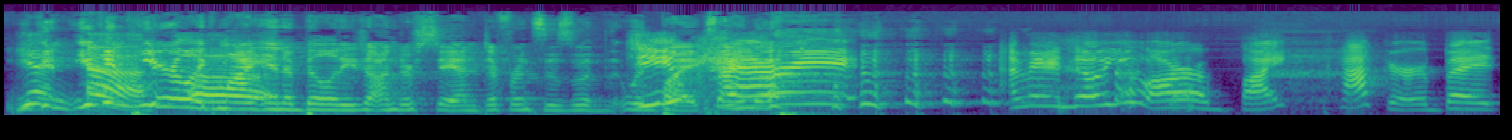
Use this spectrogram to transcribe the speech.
Yeah, can you can hear like my uh, inability to understand differences with with Do you bikes. I know. carry? I mean, I know you are a bike packer, but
